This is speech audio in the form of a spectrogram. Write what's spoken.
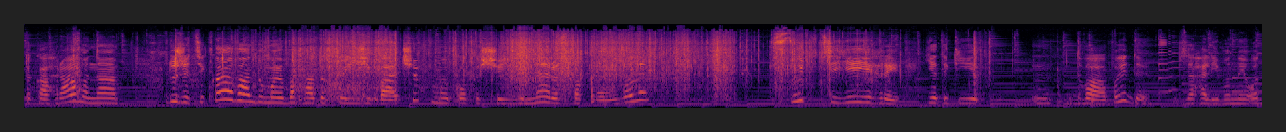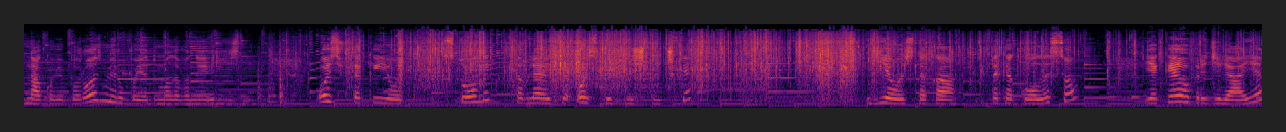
Така гра, вона дуже цікава. Думаю, багато хто її бачив. Ми поки що її не розпаковували. Суть цієї гри є такі два види. Взагалі вони однакові по розміру, бо я думала, вони різні. Ось в такий от столик вставляються ось такі штучки. Є ось така, таке колесо, яке определяє,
